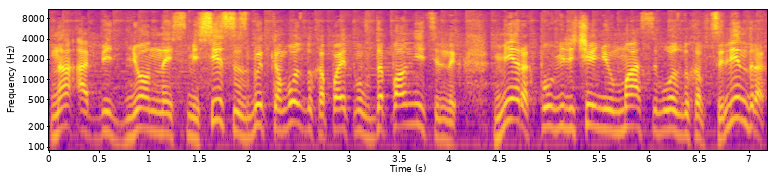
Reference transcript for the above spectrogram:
на объединенной смеси с избытком воздуха, поэтому в дополнительных мерах по увеличению массы воздуха в цилиндрах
